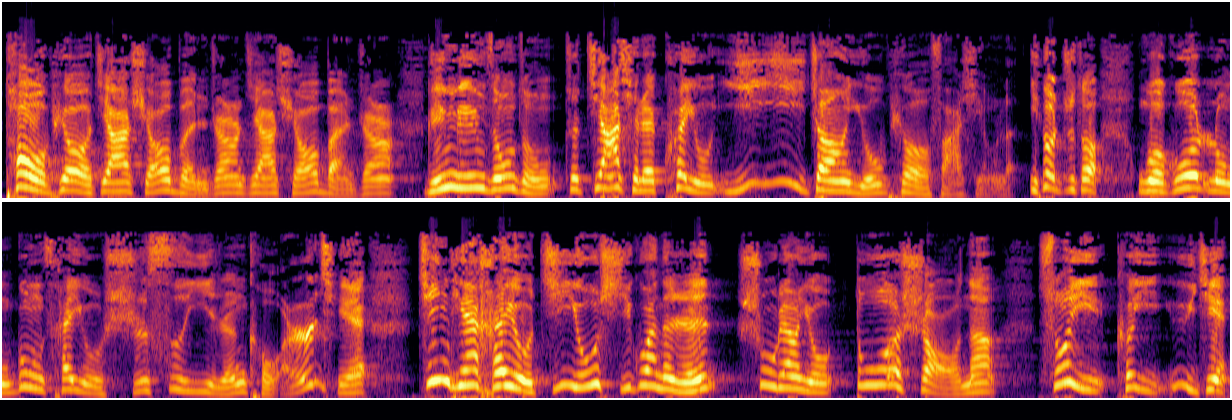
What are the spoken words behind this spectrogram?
套票加小本章加小板章，林林总总，这加起来快有一亿张邮票发行了。要知道，我国拢共才有十四亿人口，而且今天还有集邮习惯的人数量有多少呢？所以可以预见，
